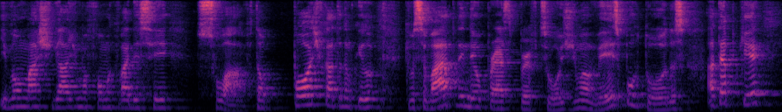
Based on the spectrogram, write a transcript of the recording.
e vamos mastigar de uma forma que vai descer suave. Então pode ficar tranquilo que você vai aprender o Present Perfect hoje de uma vez por todas, até porque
